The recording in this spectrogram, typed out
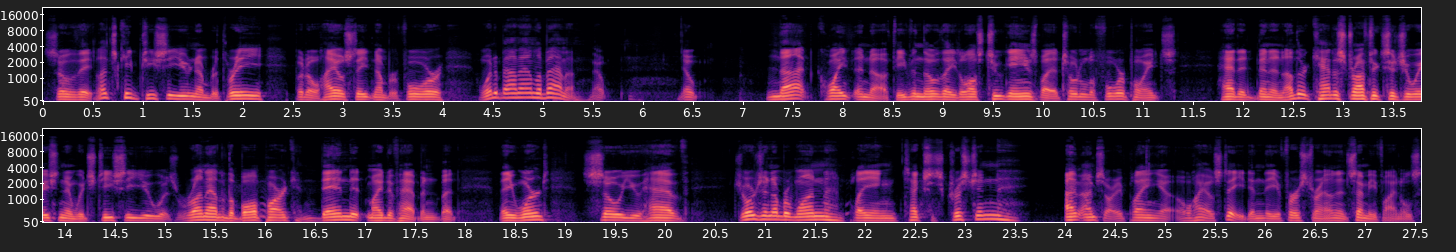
So they let's keep TCU number three but Ohio State number four. What about Alabama? Nope. Nope. Not quite enough, even though they lost two games by a total of four points. Had it been another catastrophic situation in which TCU was run out of the ballpark, then it might have happened, but they weren't. So you have Georgia number one playing Texas Christian. I'm, I'm sorry, playing uh, Ohio State in the first round and semifinals,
